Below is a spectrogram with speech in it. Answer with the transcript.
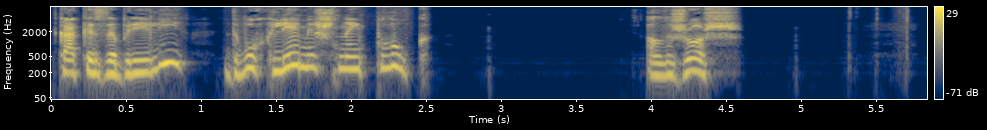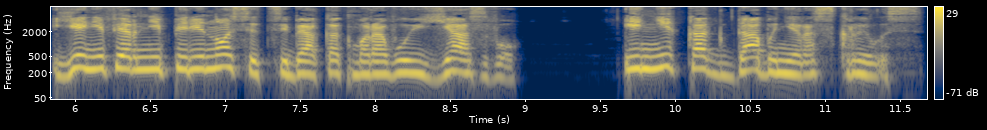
как изобрели двухлемешный плуг. Лжешь. Енифер не переносит тебя, как моровую язву, и никогда бы не раскрылась.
